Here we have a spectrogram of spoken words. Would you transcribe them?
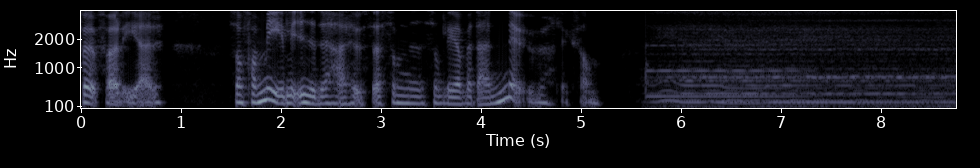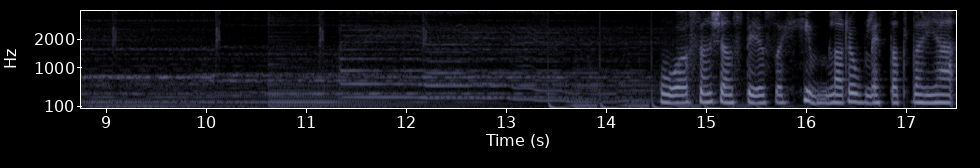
för, för er som familj i det här huset, som ni som lever där nu. Liksom. Och sen känns det ju så himla roligt att börja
